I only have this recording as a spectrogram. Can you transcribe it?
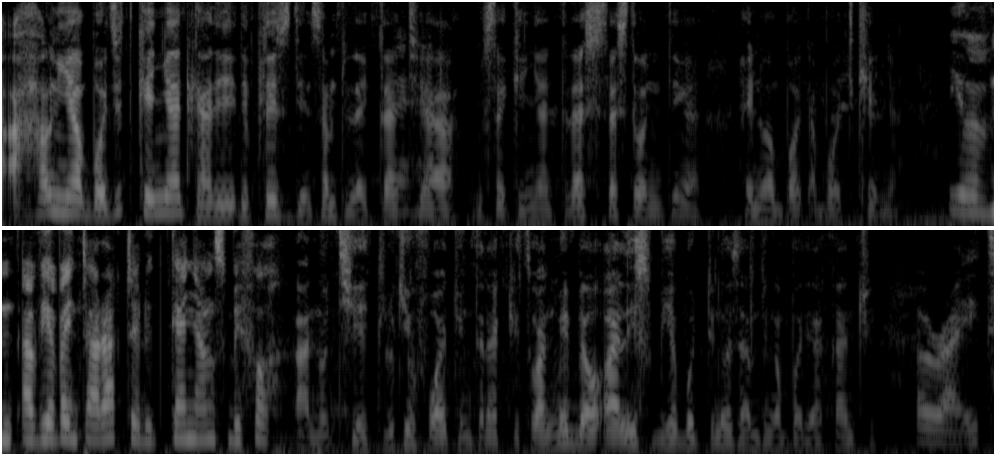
Uh, how near about is it Kenyatta, the, the president, something like that? Uh -huh. Yeah, Mr. Kenyatta. That's that's the only thing I, I know about about Kenya. You've, have you ever interacted with Kenyans before? Ah, not yet. Looking forward to interact with one. Maybe I'll at least be able to know something about their country. All right.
